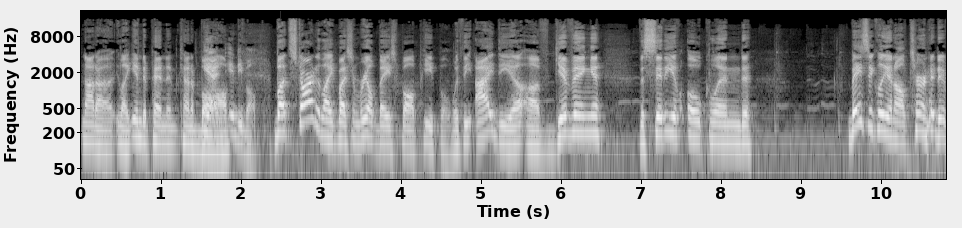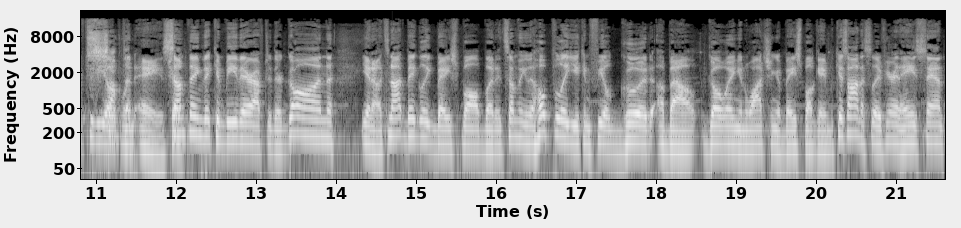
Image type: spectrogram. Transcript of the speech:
not a like independent kind of ball, Yeah, indie ball. but started like by some real baseball people with the idea of giving the city of Oakland basically an alternative to the Something. Oakland A's. Sure. Something that can be there after they're gone. You know, it's not big league baseball, but it's something that hopefully you can feel good about going and watching a baseball game. Because honestly, if you're an A's fan,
